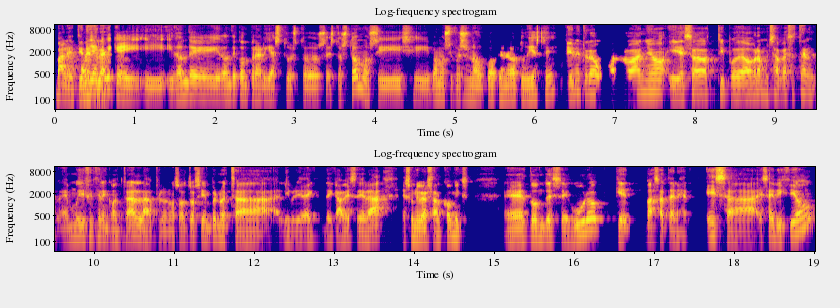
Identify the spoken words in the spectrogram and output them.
Vale, tiene Oye, tres- Enrique, ¿y, dónde, dónde comprarías tú estos, estos tomos? Si, si, vamos, si fueses un autor que no lo tuviese. tiene tres o cuatro años y esos tipos de obras muchas veces es muy difícil encontrarlas, pero nosotros siempre nuestra librería de, de cabecera es Universal Comics. Es donde seguro que vas a tener esa, esa edición.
